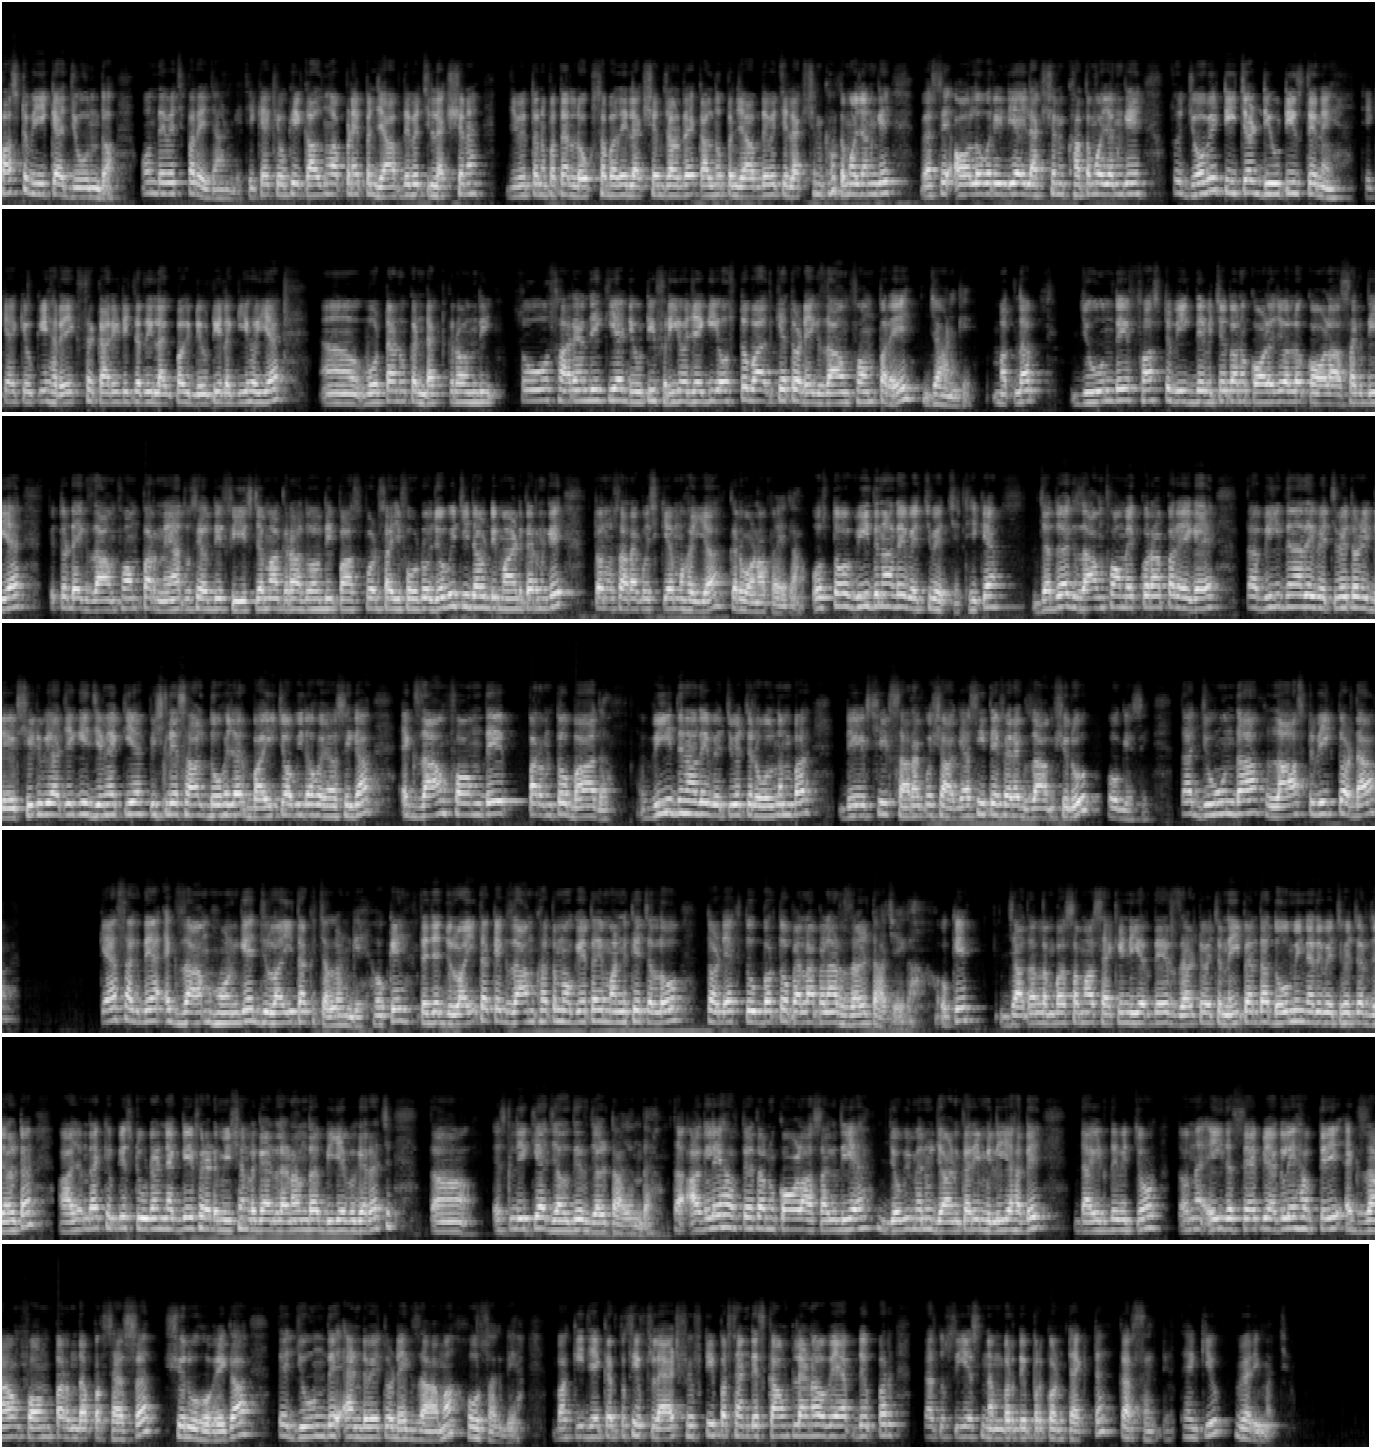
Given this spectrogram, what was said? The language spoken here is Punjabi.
ਫਸਟ ਵੀਕ ਹੈ ਜੂਨ ਦਾ, ਉਹਦੇ ਵਿੱਚ ਭਰੇ ਜਾਣਗੇ, ਠੀਕ ਹੈ? ਕਿਉਂਕਿ ਕੱਲ ਨੂੰ ਆਪਣੇ ਪੰਜਾਬ ਦੇ ਵਿੱਚ ਇਲੈਕਸ਼ਨ ਹੈ। ਜਿਵੇਂ ਤੁਹਾਨੂੰ ਪਤਾ ਲੋਕ ਸਭਾ ਦੇ ਇਲੈਕਸ਼ਨ ਚੱਲ ਰਹੇ ਕੱਲ ਨੂੰ ਪੰਜਾਬ ਦੇ ਵਿੱਚ ਇਲੈਕਸ਼ਨ ਖਤਮ ਹੋ ਜਾਣਗੇ। ਵੈਸੇ ਆਲ ਓਵਰ ਇੰਡੀਆ ਇਲੈਕਸ਼ਨ ਖਤਮ ਹੋ ਜਾਣਗੇ। ਸੋ ਜੋ ਵੀ ਟੀਚਰ ਡਿਊਟੀਆਂ ਤੇ ਨੇ, ਠੀਕ ਹੈ? ਕਿਉਂਕਿ ਹਰੇਕ ਸਰਕਾਰੀ ਟੀਚਰ ਦੀ ਲਗਭਗ ਡਿਊਟੀ ਲੱਗੀ ਹੋਈ ਹੈ ਵੋਟਾਂ ਨੂੰ ਕੰਡਕਟ ਕਰਾਉਣ ਦੀ। ਸੋ ਸਾਰਿਆਂ ਦੀ ਕੀ ਹੈ? ਡਿਊਟੀ ਫ੍ਰੀ ਹੋ ਜਾਏਗੀ। ਉਸ ਤੋਂ ਬਾਅਦ ਕੀ ਤੁਹਾਡੇ ਐਗਜ਼ਾਮ ਫਾਰਮ ਭਰੇ ਜਾਣਗੇ। ਮਤਲਬ ਜੂਨ ਦੇ ਫਸਟ ਵੀਕ ਦੇ ਵਿੱਚ ਤੁਹਾਨੂੰ ਕਾਲਜ ਵੱਲੋਂ ਕਾਲ ਆ ਸਕਦੀ ਹੈ ਕਿ ਤੁਹਾਡੇ ਐਗਜ਼ਾਮ ਫਾਰਮ ਭਰਨੇ ਆ, ਤੁਸੀਂ ਆਪਦੀ ਫੀਸ ਜਮ੍ਹਾਂ ਕਰਾ ਦਿਓ, ਆਪਦੀ ਪਾਸਪੋਰਟ ਸਾਈਜ਼ ਫੋਟੋ ਜੋ ਵੀ ਚੀਜ਼ਾਂ ਉਹ ਡਿਮਾਂਡ ਕਰਨਗੇ, ਤੁਹਾਨੂੰ ਸਾਰਾ ਕੁਝ ਕੀ ਮੁਹੱਈਆ ਕਰਵਾਉਣਾ ਪਏਗਾ। ਉਸ ਤੋਂ 20 ਦਿਨਾਂ ਦੇ ਵਿੱਚ ਵਿੱਚ, ਠੀਕ ਹੈ? ਜਦੋਂ ਐਗਜ਼ਾਮ ਫਾਰਮ ਇੱਕ ਵਾਰ ਭਰੇ ਗਏ, ਤਾਂ 20 ਦਿਨਾਂ ਦੇ ਵਿੱਚ ਵਿੱਚ ਤੁਹਾਡੀ ਡੇਟ ਸ਼ੀਟ ਵੀ ਆ ਜਾਏਗੀ। ਜਿਵੇਂ ਕਿ ਇਹ ਪਿਛਲੇ ਸਾਲ 2022-24 ਦਾ ਹੋਇਆ ਸੀਗਾ ਐਗਜ਼ਾਮ ਫਾਰਮ ਦੇ ਭਰਨ ਤੋਂ ਬਾਅਦ 20 ਦਿਨਾਂ ਦੇ ਵਿੱਚ ਵਿੱਚ ਰੋਲ ਨੰਬਰ ਡੇਟ ਸ਼ੀਟ ਸਾਰਾ ਕੁਝ ਆ ਗਿਆ ਸੀ ਤੇ ਫਿਰ ਐਗਜ਼ਾਮ ਸ਼ੁਰੂ ਹੋ ਗਏ ਸੀ। ਤਾਂ ਜੂਨ ਦਾ ਲਾਸਟ ਵੀਕ ਤੁਹਾਡਾ ਕਹਿ ਸਕਦੇ ਆ ਐਗਜ਼ਾਮ ਹੋਣਗੇ, ਜੁਲਾਈ ਤੱਕ ਚੱਲਣਗੇ ਓਕੇ ਤੇ ਜੇ ਜੁਲਾਈ ਤੱਕ ਐਗਜ਼ਾਮ ਖਤਮ ਹੋ ਗਏ ਤਾਂ ਇਹ ਮੰਨ ਕੇ ਚੱਲੋ ਤੁਹਾਡੇ ਅਕਤੂਬਰ ਤੋਂ ਪਹਿਲਾਂ ਪਹਿਲਾਂ ਰਿਜ਼ਲਟ ਆ ਜਾਏਗਾ ਓਕੇ ਜ਼ਿਆਦਾ ਲੰਬਾ ਸਮਾਂ ਸੈਕੰਡ ਈਅਰ ਦੇ ਰਿਜ਼ਲਟ ਵਿੱਚ ਨਹੀਂ ਪੈਂਦਾ 2 ਮਹੀਨਿਆਂ ਦੇ ਵਿੱਚ ਵਿੱਚ ਰਿਜ਼ਲਟ ਆ ਜਾਂਦਾ ਕਿਉਂਕਿ ਸਟੂਡੈਂਟ ਨੇ ਅੱਗੇ ਫਿਰ ਐਡਮਿਸ਼ਨ ਲਗਾ ਲੈਣਾ ਹੁੰਦਾ ਬੀਏ ਵਗੈਰਾ 'ਚ, ਤਾਂ ਇਸ ਲਈ ਕੀ ਜਲਦੀ ਰਿਜ਼ਲਟ ਆ ਜਾਂਦਾ ਤਾਂ ਅਗਲੇ ਹਫ਼ਤੇ ਤੁਹਾਨੂੰ ਕਾਲ ਆ ਸਕਦੀ ਹੈ, ਜੋ ਵੀ ਮੈਨੂੰ ਜਾਣਕਾਰੀ ਮਿਲੀ ਹੈ ਸਾਡੇ ਡਾਈਟ ਦੇ ਵਿੱਚੋਂ, ਤਾਂ ਉਹਨਾਂ ਇਹੀ ਦੱਸਿਆ ਵੀ ਅਗਲੇ ਹਫ਼ਤੇ ਐਗਜ਼ਾਮ ਫਾਰਮ ਭਰਨ ਦਾ ਪ੍ਰੋਸੈਸ ਸ਼ੁਰੂ ਹੋਵੇਗਾ ਤੇ ਜੂਨ ਦੇ ਐਂਡ ਵਿੱਚ ਤੁਹਾਡੇ ਐਗਜ਼ਾਮ ਹੋ ਸਕਦੇ ਆ। ਬਾਕੀ ਜੇਕਰ ਤੁਸੀਂ ਫਲੈਟ 50% ਡਿਸਕਾਊਂਟ ਲੈਣਾ ਹੋਵੇ ਐਪ ਦੇ ਉੱਪਰ, ਤਾਂ ਤੁਸੀਂ ਤੁਸੀਂ ਇਸ ਨੰਬਰ ਦੇ ਉੱਪਰ ਕੰਟੈਕਟ ਕਰ ਸਕਦੇ ਹੋ। Thank you very much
